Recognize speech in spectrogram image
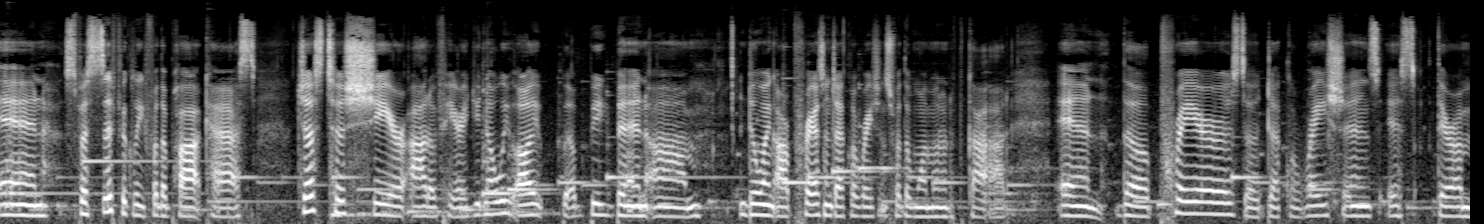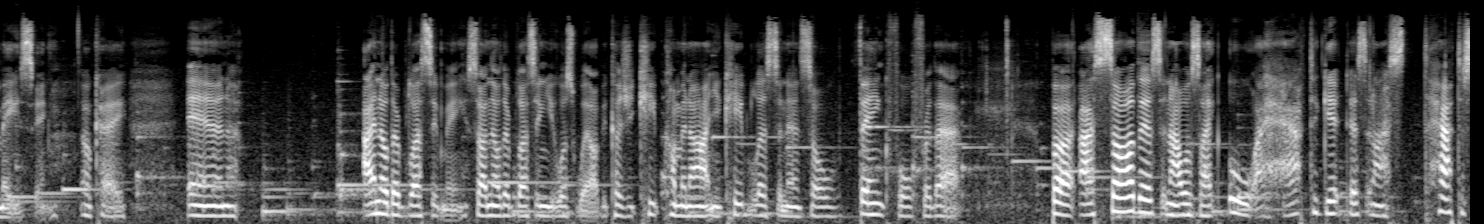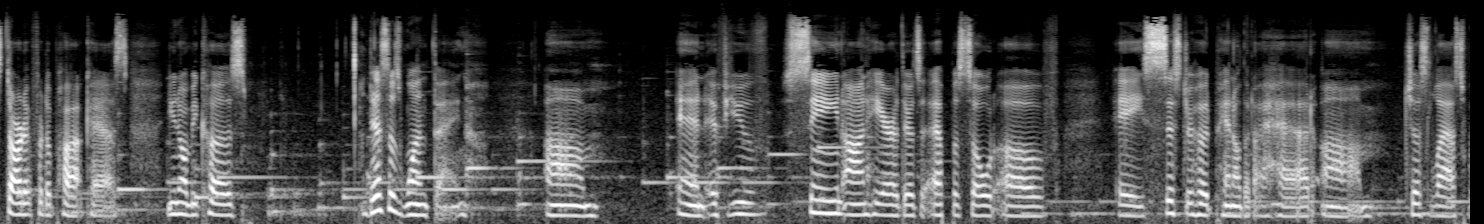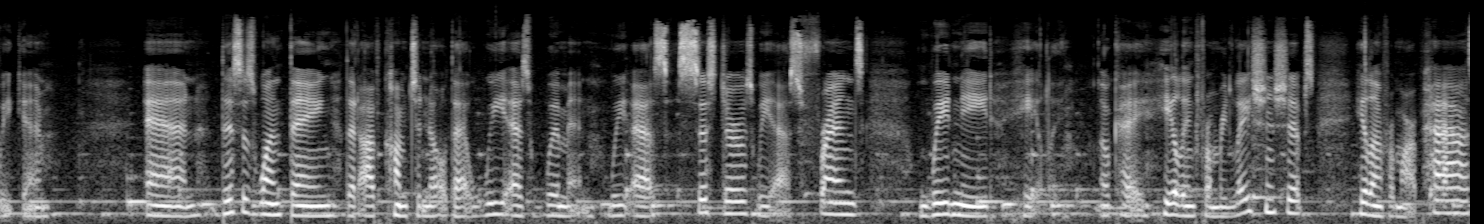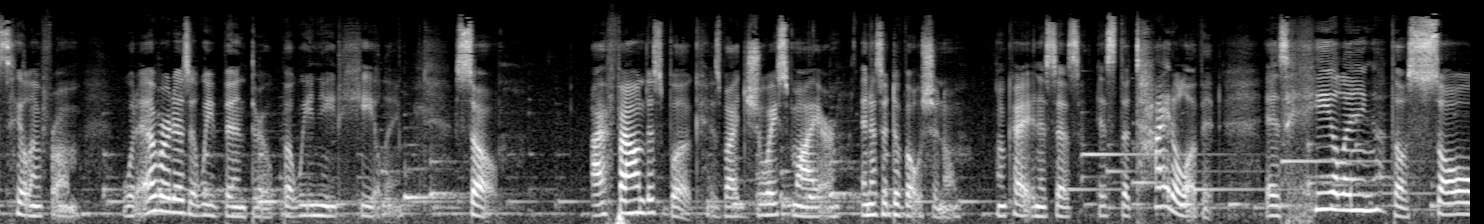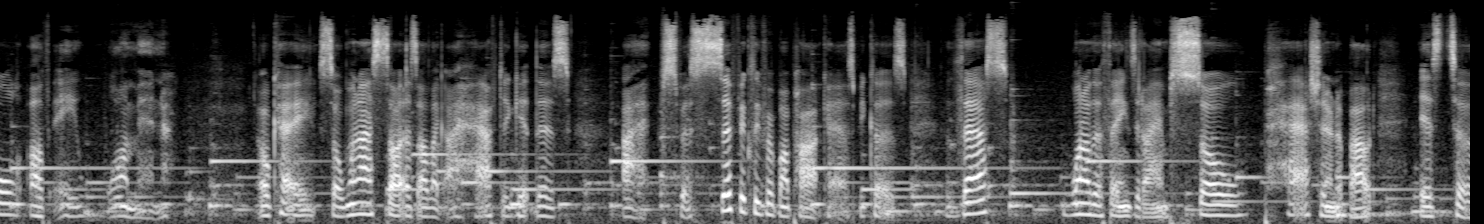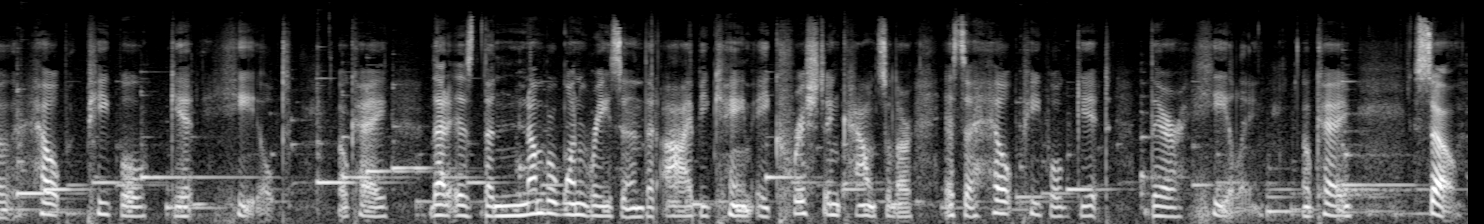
and specifically for the podcast, just to share out of here. You know, we've all we've been um, doing our prayers and declarations for the woman of God and the prayers, the declarations, is they're amazing. Okay, and I know they're blessing me, so I know they're blessing you as well because you keep coming on, you keep listening. So thankful for that. But I saw this and I was like, "Ooh, I have to get this, and I have to start it for the podcast." You know, because this is one thing. Um, and if you've seen on here, there's an episode of a sisterhood panel that I had um, just last weekend. And this is one thing that I've come to know that we as women, we as sisters, we as friends, we need healing. Okay? Healing from relationships, healing from our past, healing from whatever it is that we've been through, but we need healing. So, I found this book. It's by Joyce Meyer, and it's a devotional okay and it says it's the title of it is healing the soul of a woman okay so when i saw this i like i have to get this i specifically for my podcast because that's one of the things that i am so passionate about is to help people get healed okay that is the number one reason that I became a Christian counselor is to help people get their healing. Okay? So,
